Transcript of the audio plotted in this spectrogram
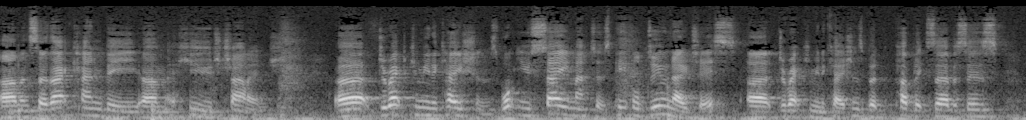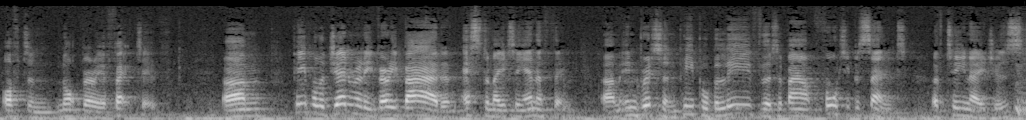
Um, and so that can be um, a huge challenge. Uh, direct communications. What you say matters. People do notice uh, direct communications, but public services often not very effective. Um, people are generally very bad at estimating anything. Um, in Britain, people believe that about 40% of teenagers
